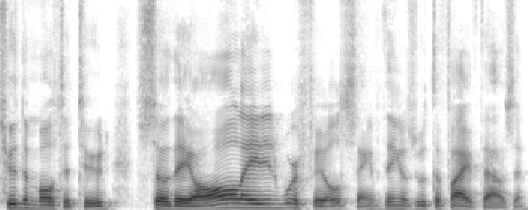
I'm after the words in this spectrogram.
to the multitude. So they all ate and were filled. Same thing as with the 5,000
